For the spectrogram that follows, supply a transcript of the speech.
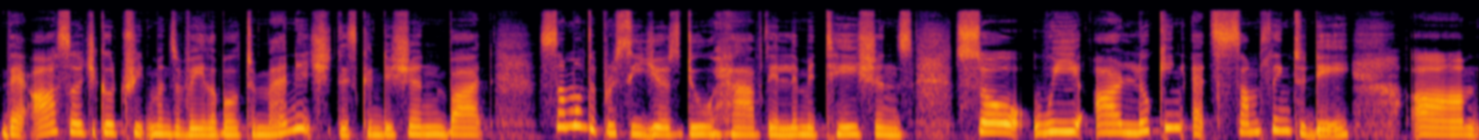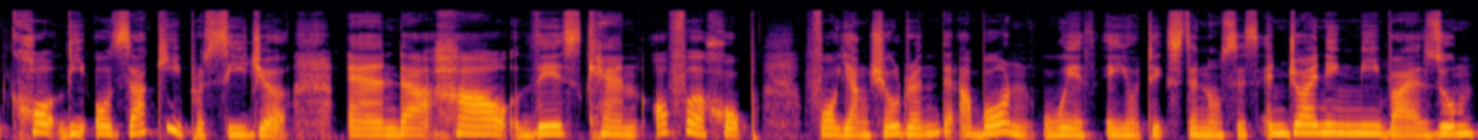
there are surgical treatments available to manage this condition, but some of the procedures do have their limitations. So we are looking at something today um, called the Ozaki procedure and uh, how this can offer hope for young children that are born with aortic stenosis. And joining me via Zoom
